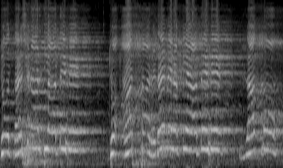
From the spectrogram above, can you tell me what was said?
जो दर्शनार्थी आते हैं, जो आस्था हृदय में रख के आते हैं, लाखों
